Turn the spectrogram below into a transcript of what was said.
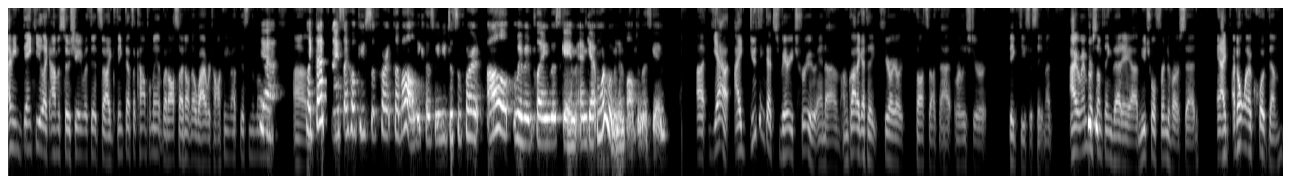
I mean, thank you. Like, I'm associated with it, so I think that's a compliment, but also I don't know why we're talking about this in the moment. Yeah. Um, Like that's nice. I hope you support them all because we need to support all women playing this game and get more women involved in this game. Uh, yeah, I do think that's very true, and um, I'm glad I got to hear your thoughts about that, or at least your big thesis statement. I remember something that a uh, mutual friend of ours said, and I, I don't want to quote them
